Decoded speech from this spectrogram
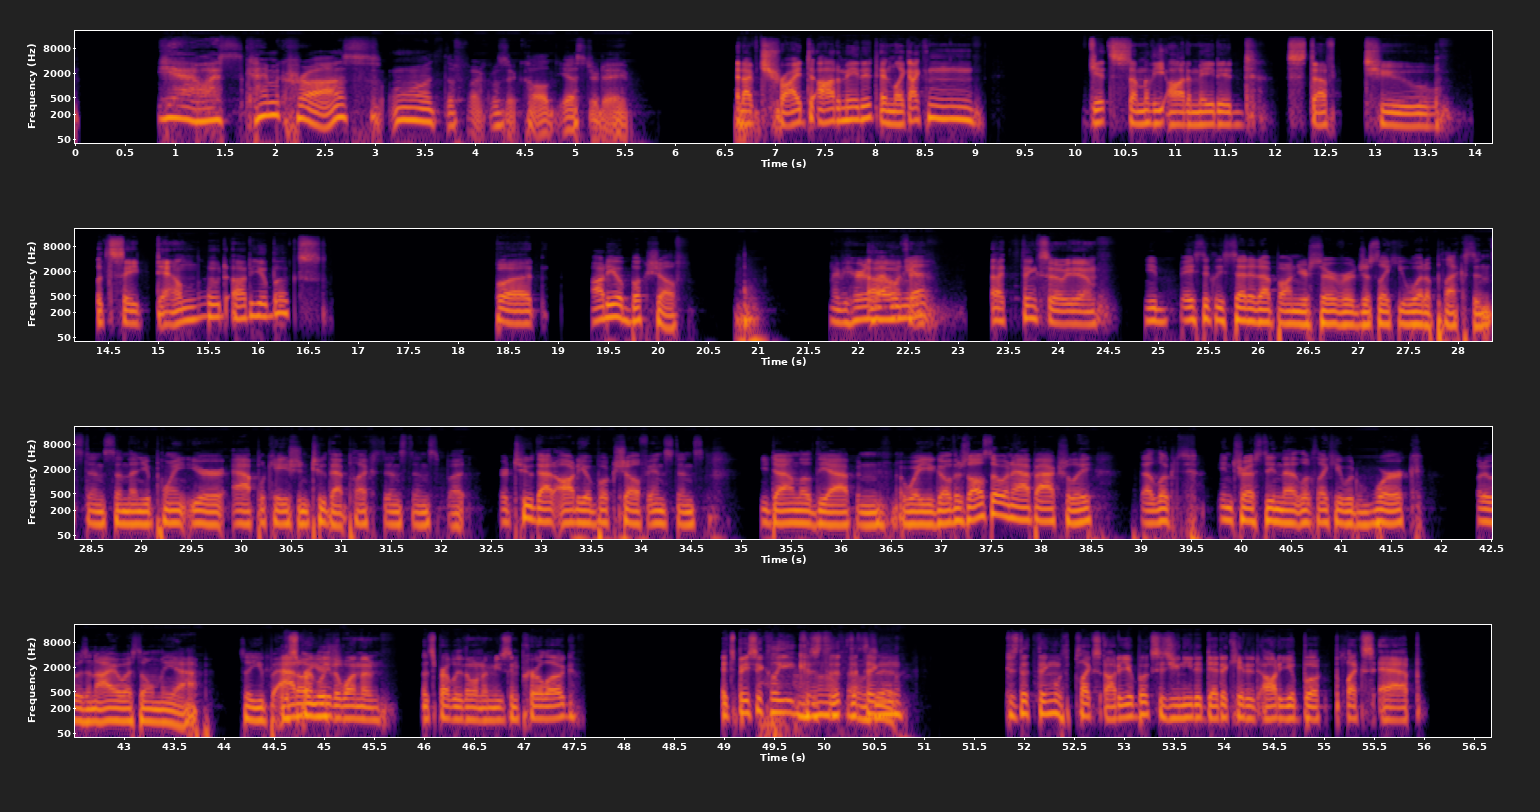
Yeah, well, I came across what the fuck was it called yesterday? and I've tried to automate it, and like I can get some of the automated stuff to, let's say, download audiobooks, but Audiobookshelf. Have you heard of that Oh, one okay. yet? I think so. Yeah. You basically set it up on your server just like you would a Plex instance, and then you point your application to that Plex instance, but or to that Audiobookshelf instance. You download the app and away you go. There's also an app actually that looked interesting that looked like it would work, but it was an iOS only app. So you That's add your probably sh- the one. I'm, that's probably the one I'm using. Prologue. It's basically because the, the thing because the thing with Plex audiobooks is you need a dedicated audiobook Plex app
